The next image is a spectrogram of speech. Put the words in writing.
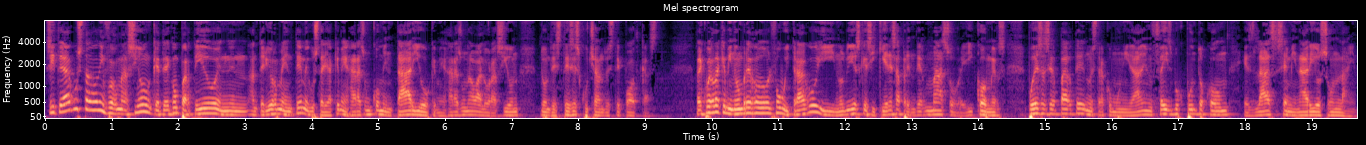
Si te ha gustado la información que te he compartido anteriormente, me gustaría que me dejaras un comentario o que me dejaras una valoración donde estés escuchando este podcast. Recuerda que mi nombre es Rodolfo Buitrago y no olvides que si quieres aprender más sobre e-commerce, puedes hacer parte de nuestra comunidad en facebook.com slash seminarios online.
